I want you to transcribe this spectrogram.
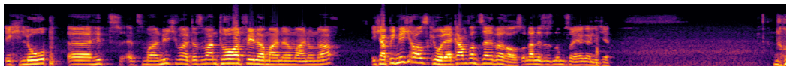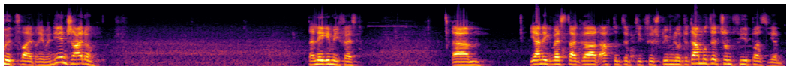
Ich lob äh, Hits jetzt mal nicht, weil das war ein Torwartfehler meiner Meinung nach. Ich habe ihn nicht rausgeholt, er kam von selber raus und dann ist es ein umso ärgerlicher. 0-2 Bremen, die Entscheidung. Da lege ich mich fest. Ähm, Yannick Westergaard, 78. Spielminute. Da muss jetzt schon viel passieren.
